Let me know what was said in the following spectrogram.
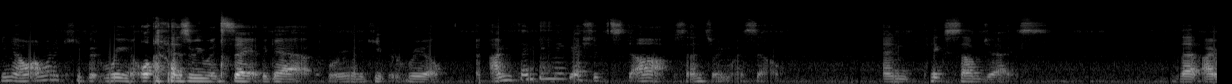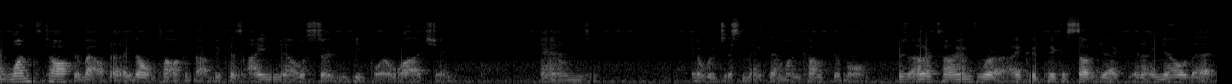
you know, I want to keep it real, as we would say at the Gap. We're going to keep it real. I'm thinking maybe I should stop censoring myself and pick subjects that I want to talk about that I don't talk about because I know certain people are watching and it would just make them uncomfortable. There's other times where I could pick a subject and I know that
